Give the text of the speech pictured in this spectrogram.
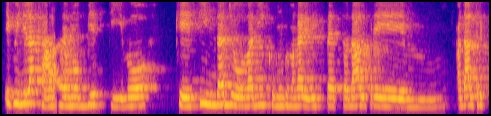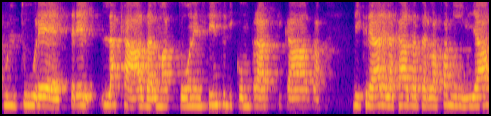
e quindi la casa è un obiettivo che sin da giovani, comunque magari rispetto ad altre... Mh, ad altre culture estere, la casa, il mattone, il senso di comprarsi casa, di creare la casa per la famiglia,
